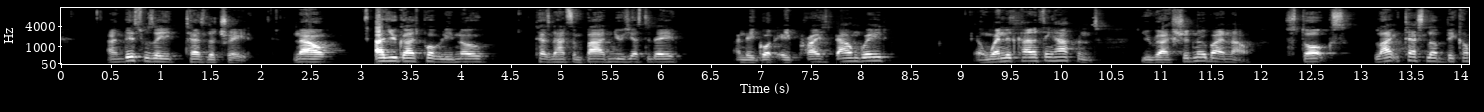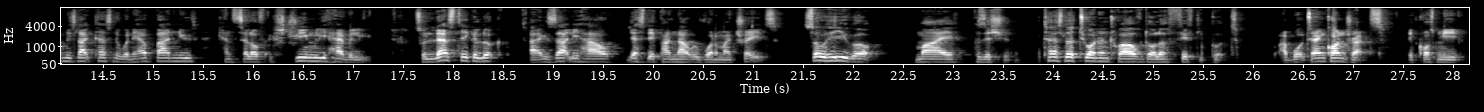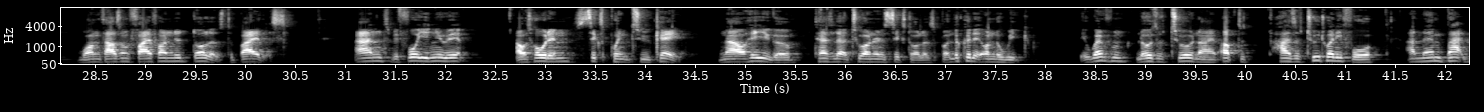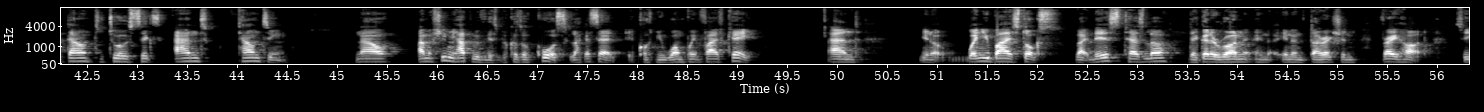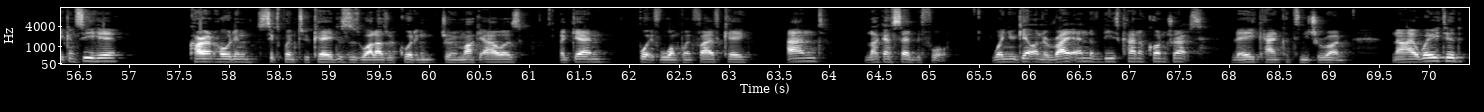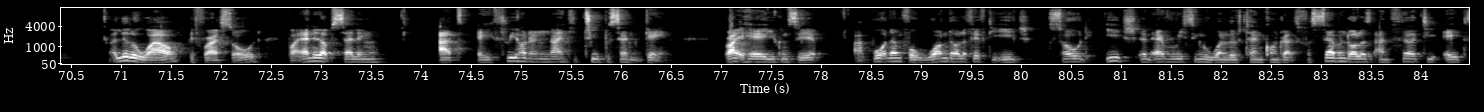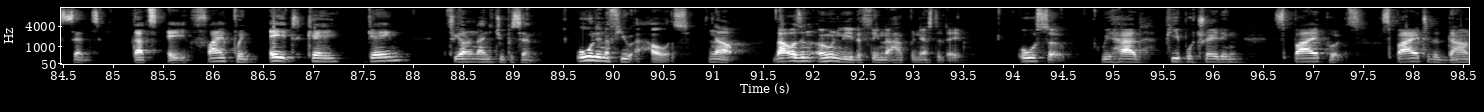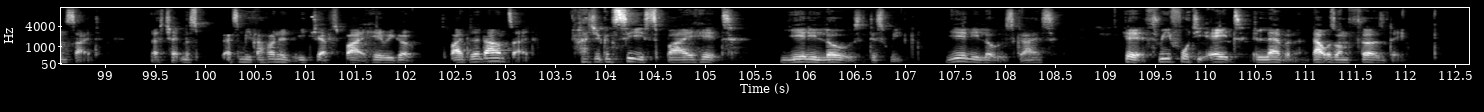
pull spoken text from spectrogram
and this was a Tesla trade. Now, as you guys probably know, Tesla had some bad news yesterday, and they got a price downgrade. And when this kind of thing happens, you guys should know by now, stocks like Tesla, big companies like Tesla, when they have bad news, can sell off extremely heavily. So let's take a look at exactly how yesterday panned out with one of my trades. So here you go, my position. Tesla $212.50 put. I bought 10 contracts. It cost me $1,500 to buy this. And before you knew it, I was holding 6.2K. Now here you go, Tesla at $206, but look at it on the week. It went from lows of 209 up to highs of 224 and then back down to 206 and counting. Now, I'm extremely happy with this because, of course, like I said, it cost me 1.5k. And you know, when you buy stocks like this, Tesla, they're going to run in, in a direction very hard. So you can see here, current holding 6.2k. This is while I was recording during market hours. Again, bought it for 1.5k. And like I said before, when you get on the right end of these kind of contracts, they can continue to run. Now I waited a little while before I sold, but I ended up selling at a 392% gain. Right here, you can see it. I bought them for $1.50 each, sold each and every single one of those 10 contracts for $7.38. That's a 5.8K gain, 392%, all in a few hours. Now, that wasn't only the thing that happened yesterday. Also, we had people trading SPY puts, SPY to the downside. Let's check this S&P 500 ETF SPY. Here we go. SPY to the downside. As you can see, SPY hit yearly lows this week. Yearly lows, guys. Here, 348.11. That was on Thursday.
